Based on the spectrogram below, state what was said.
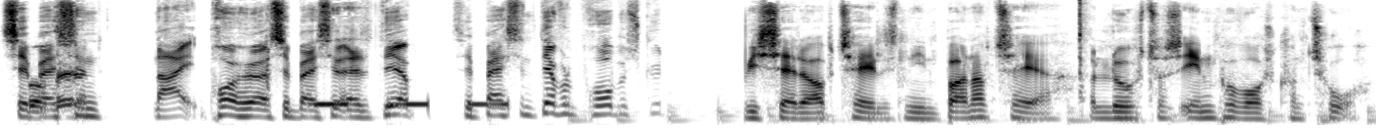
Sebastian, nej, prøv at høre, Sebastian. Er det der, Sebastian, derfor prøver at beskytte? Vi satte optagelsen i en båndoptager og låste os inde på vores kontor.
